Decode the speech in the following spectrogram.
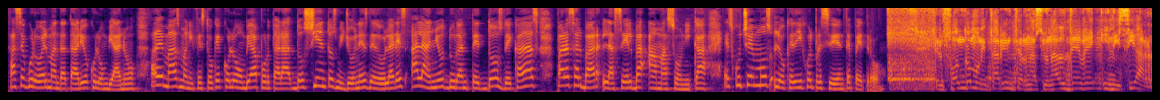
aseguró el mandatario colombiano. Además, manifestó que Colombia aportará 200 millones de dólares al año durante dos décadas para salvar la selva amazónica. Escuchemos lo que dijo el presidente Petro. El Fondo Monetario Internacional debe iniciar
